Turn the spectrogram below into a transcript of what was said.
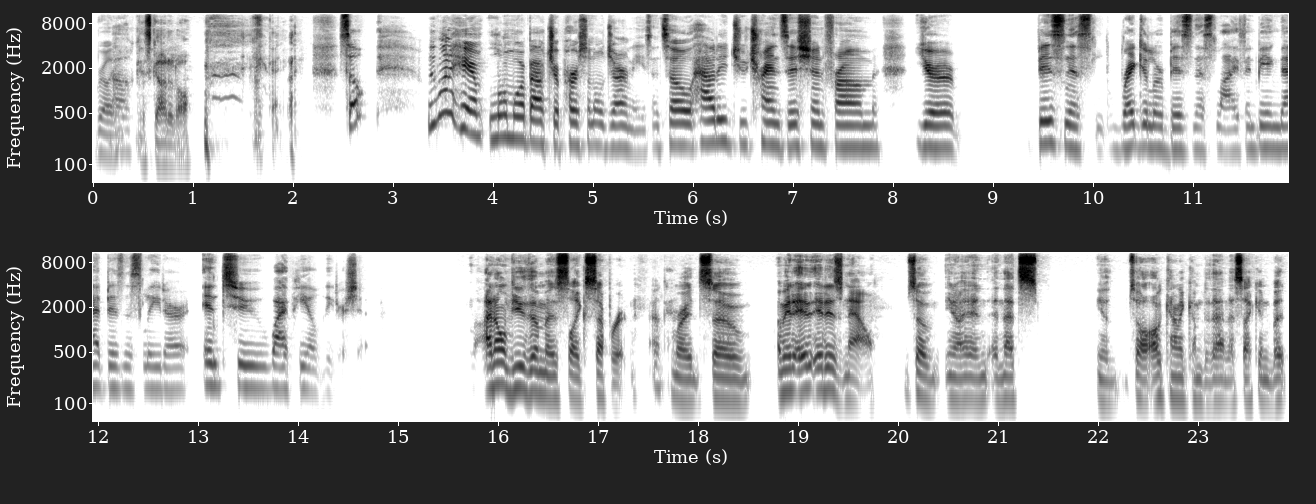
brilliant. Oh, okay. It's got it all. okay. So we want to hear a little more about your personal journeys. And so, how did you transition from your business, regular business life, and being that business leader into YPO leadership? I don't view them as like separate. Okay. Right. So, I mean, it, it is now. So, you know, and, and that's, you know, so I'll kind of come to that in a second. But,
